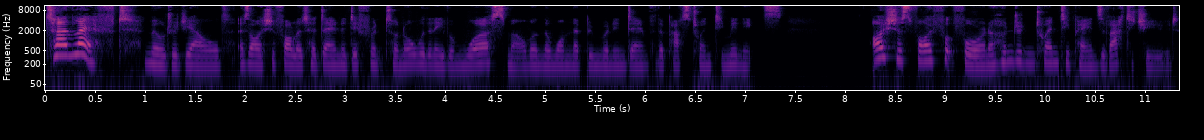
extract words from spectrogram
Turn left, Mildred yelled, as Aisha followed her down a different tunnel with an even worse smell than the one they'd been running down for the past twenty minutes. Aisha's five foot four and a hundred and twenty pounds of attitude.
